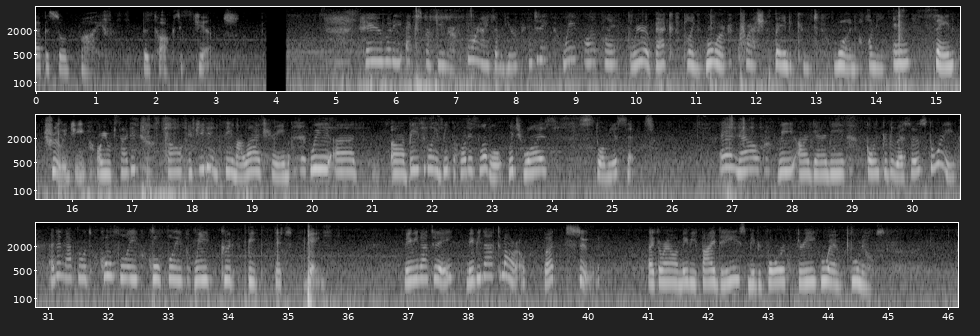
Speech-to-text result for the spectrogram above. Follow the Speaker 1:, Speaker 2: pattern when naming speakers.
Speaker 1: Episode 5 The Toxic Gems. Hey everybody, Expert Gamer 497 here, and today we are playing, we are back playing more Crash Bandicoot 1 on the N. Sane Trilogy. Are you excited? So, if you didn't see my live stream, we uh, uh, basically beat the hardest level, which was Stormy Ascent. And now we are gonna be going through the rest of the story. And then afterwards, hopefully, hopefully, we could beat this game. Maybe not today, maybe not tomorrow, but soon. Like around maybe five days, maybe four, three, whoever, who knows.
